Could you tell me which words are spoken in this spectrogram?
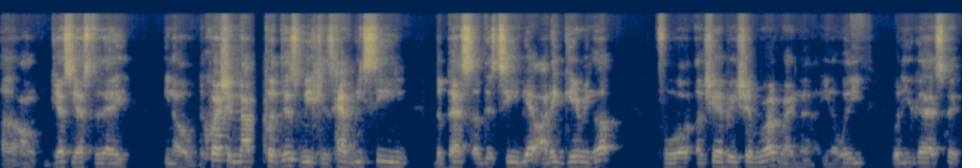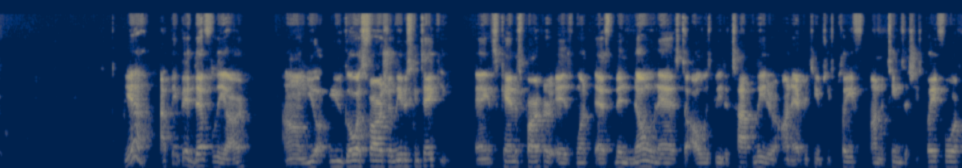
uh, on just yesterday. You know, the question I put this week is: Have we seen the best of this team yet? Are they gearing up for a championship run right now? You know, what do you what do you guys think? Yeah, I think they definitely are. Um, you you go as far as your leaders can take you. And Candace Parker is one that's been known as to always be the top leader on every team she's played on the teams that she's played for,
